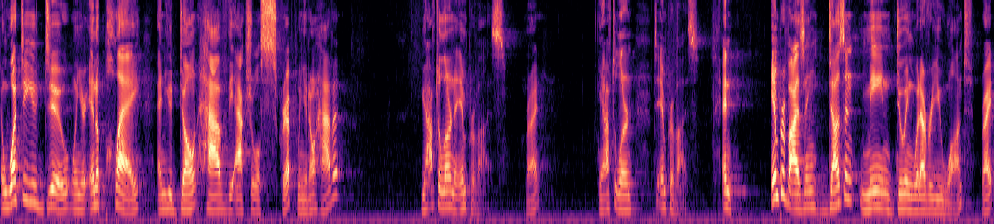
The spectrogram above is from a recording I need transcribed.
And what do you do when you're in a play and you don't have the actual script, when you don't have it? You have to learn to improvise, right? You have to learn to improvise. And improvising doesn't mean doing whatever you want, right?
